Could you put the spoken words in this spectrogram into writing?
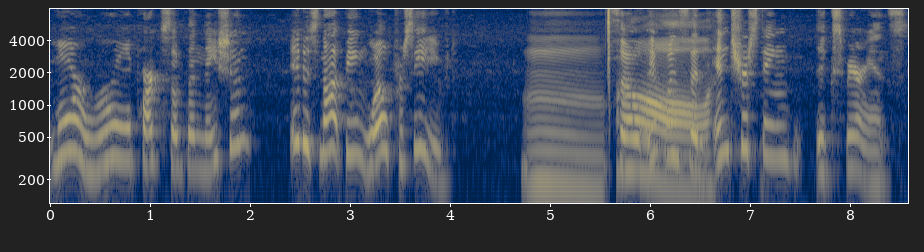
more rural parts of the nation, it is not being well perceived. Mm. So it was an interesting experience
